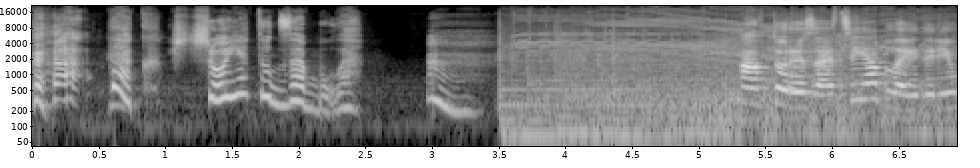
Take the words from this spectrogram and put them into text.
Ха-ха! Так, що я тут забула? Авторизація блейдерів.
